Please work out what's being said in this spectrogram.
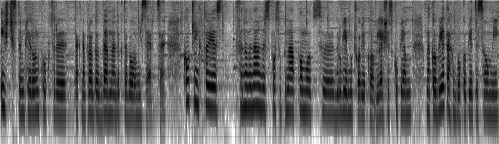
iść w tym kierunku, który tak naprawdę od dawna dyktowało mi serce. Coaching to jest fenomenalny sposób na pomoc e, drugiemu człowiekowi. Ja się skupiam na kobietach, bo kobiety są mi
